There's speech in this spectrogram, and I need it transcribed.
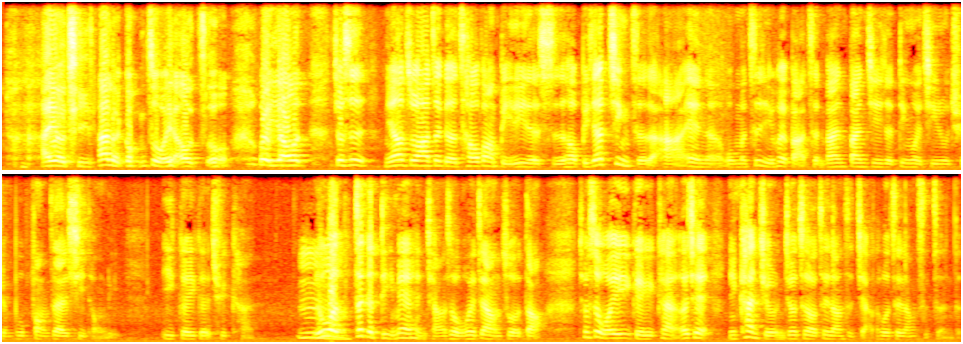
还有其他的工作要做，会要就是你要抓这个超放比例的时候，比较尽责的 RN 呢，我们自己会把整班班机的定位记录全部放在系统里，一个一个去看。如果这个底面很强的时候，我会这样做到，就是我一个一个看，而且你看久了，你就知道这张是假的，或这张是真的。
